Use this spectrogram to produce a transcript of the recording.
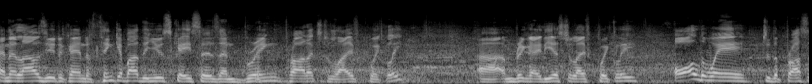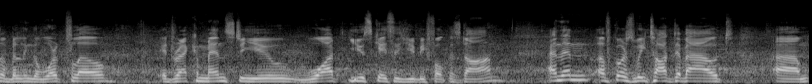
and allows you to kind of think about the use cases and bring products to life quickly, uh, and bring ideas to life quickly, all the way to the process of building the workflow. It recommends to you what use cases you'd be focused on. And then, of course, we talked about um,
